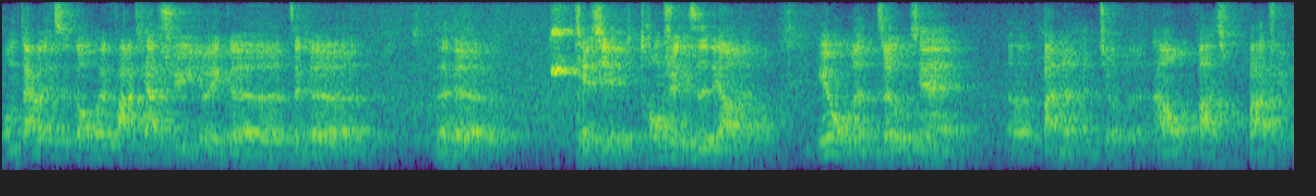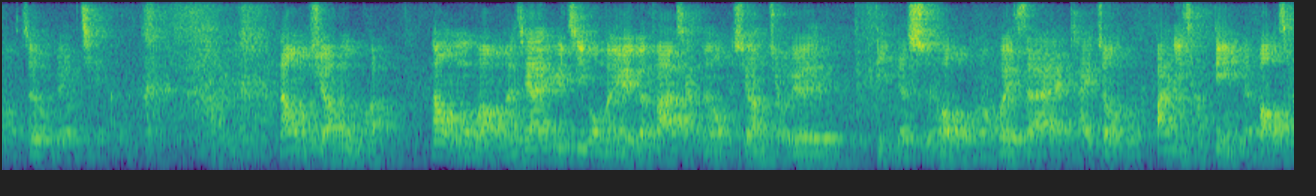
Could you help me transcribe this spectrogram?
我们待会自工会发下去有一个这个那个填写通讯资料的，因为我们泽武现在呃办了很久了，然后我发发觉哦泽武没有钱。然后我们需要募款，那我们募款，我们现在预计我们有一个发想，那我们希望九月底的时候，我们会在台中办一场电影的包场。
